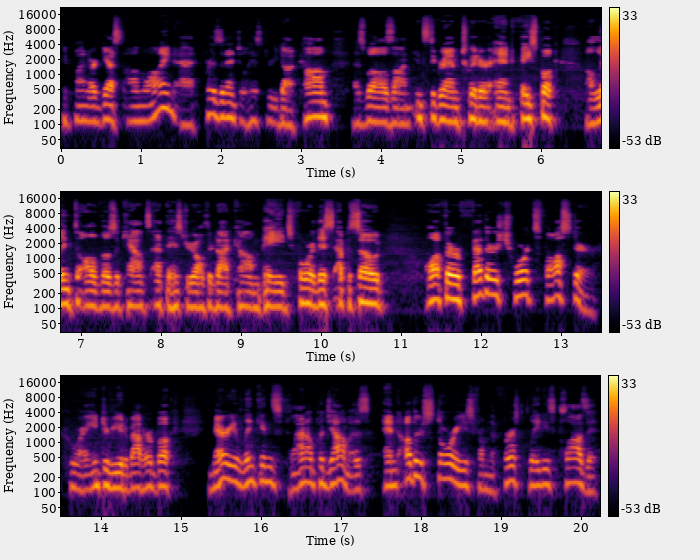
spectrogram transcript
You can find our guest online at presidentialhistory.com, as well as on Instagram, Twitter, and Facebook. I'll link to all of those accounts at the historyauthor.com page for this episode. Author Feather Schwartz Foster, who I interviewed about her book, Mary Lincoln's Flannel Pajamas and Other Stories from the First Lady's Closet,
